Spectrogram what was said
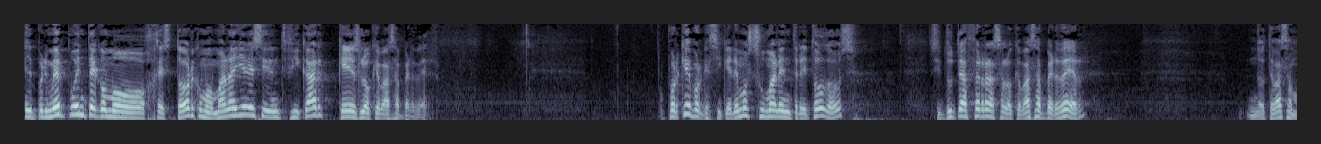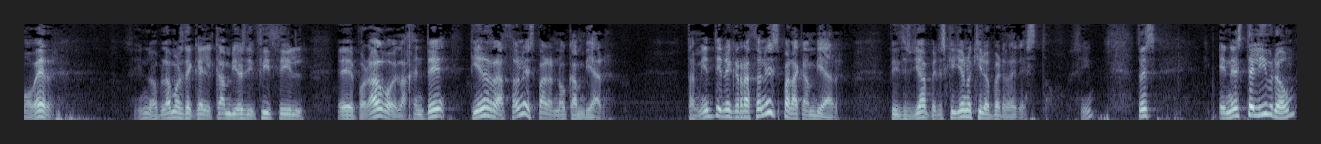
el primer puente como gestor, como manager, es identificar qué es lo que vas a perder. ¿Por qué? Porque si queremos sumar entre todos, si tú te aferras a lo que vas a perder, no te vas a mover. No hablamos de que el cambio es difícil eh, por algo. La gente tiene razones para no cambiar. También tiene razones para cambiar. Dices, ya, pero es que yo no quiero perder esto. Entonces, en este libro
